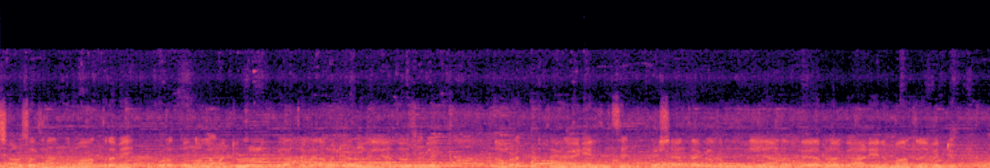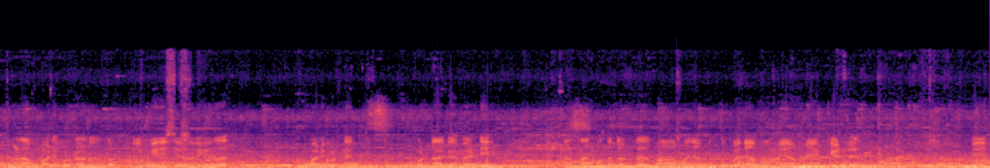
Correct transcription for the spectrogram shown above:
പ്രവേശനോത്സവത്തിന് അന്ന് മാത്രമേ പുറത്തുനിന്നുള്ള മറ്റുള്ളവർക്ക് യാത്ര കയറാൻ പറ്റുകയുള്ളൂ. ഇല്ലാത്ത ദിവസങ്ങളിൽ അവിടെ കൊടുത്തിരുന്ന ഡി അനുസരിച്ച് രക്ഷകർത്താക്കൾക്കും അല്ലാതെ വേറൊരു ഗാർഡിയനും മാത്രമേ പറ്റൂ. ഞങ്ങൾ അമ്പാടിക്കുട്ടനാണ് കേട്ടോ എൽ കെ ജി ചേർന്നിരിക്കുന്നത്. അമ്പാടിക്കുട്ടനെ കൊണ്ടാക്കാൻ വേണ്ടി കണ്ണാൻ വന്നിട്ടുണ്ട്. മാമനും കുപ്പനാമ്മയും അമ്മയൊക്കെ ഉണ്ട്. ഓക്കേ.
